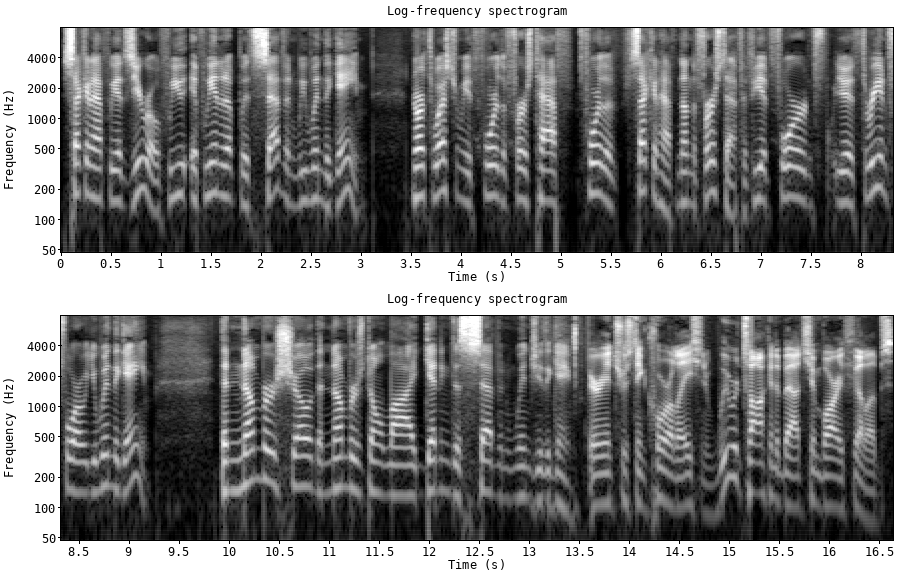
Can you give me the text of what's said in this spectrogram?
Second half we had zero. If we if we ended up with seven, we win the game. Northwestern, we had four the first half, four the second half, none the first half. If you had four, you had three and four, you win the game. The numbers show, the numbers don't lie. Getting to seven wins you the game. Very interesting correlation. We were talking about Shembari Phillips,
